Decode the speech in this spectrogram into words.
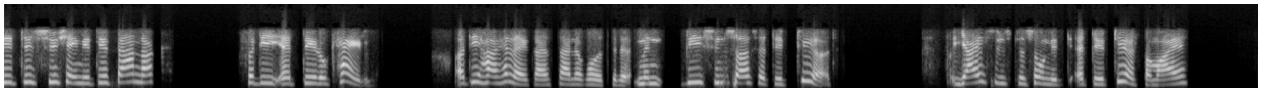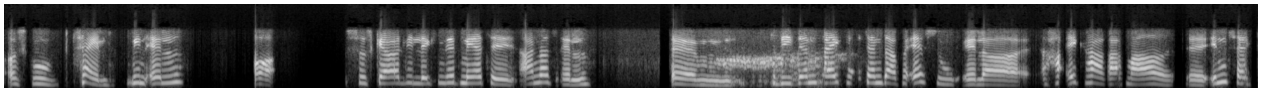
det, det synes jeg egentlig, det er fair nok. Fordi at det er lokalt. Og de har heller ikke særlig råd til det. Men vi synes også, at det er dyrt. Jeg synes personligt, at det er dyrt for mig at skulle betale min el. Og så skal jeg lige lægge lidt mere til andres el. Øhm, fordi dem, der, ikke, dem, der er på SU, eller har, ikke har ret meget øh, indtægt,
